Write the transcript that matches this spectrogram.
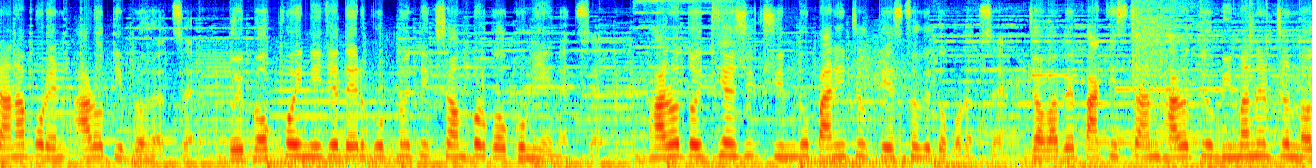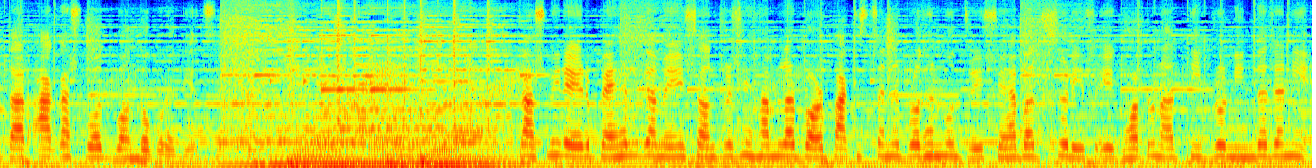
টানাপোড়েন আরও তীব্র হয়েছে। দুই পক্ষই নিজেদের কূটনৈতিক সম্পর্ক কমিয়ে এনেছে। ভারত ঐতিহাসিক সিন্ধু পানি চুক্তি স্থগিত করেছে। জবাবে পাকিস্তান ভারতীয় বিমানের জন্য তার আকাশপথ বন্ধ করে দিয়েছে। কাশ্মীরের পেহেলগামে সন্ত্রাসী হামলার পর পাকিস্তানের প্রধানমন্ত্রী শেহবাজ শরীফ এই ঘটনার তীব্র নিন্দা জানিয়ে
